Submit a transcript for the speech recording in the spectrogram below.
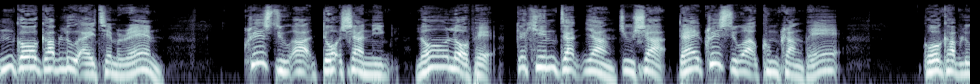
งก็กับลูไอเจมเรนคริสต์อะโตชานี လောလောဖဲကခင်တတ်ယံကျူရှာဒိုင်ခရစ်စုအခုံခရံဖဲဂောကပလူ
